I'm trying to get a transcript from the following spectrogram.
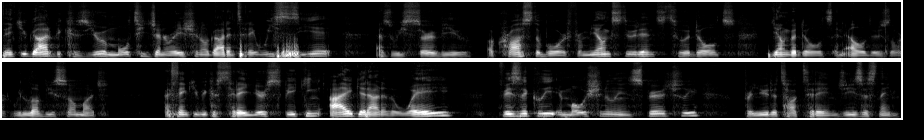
Thank you, God, because you're a multi generational God. And today we see it as we serve you across the board, from young students to adults, young adults, and elders, Lord. We love you so much. I thank you because today you're speaking. I get out of the way physically, emotionally, and spiritually for you to talk today in Jesus' name.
